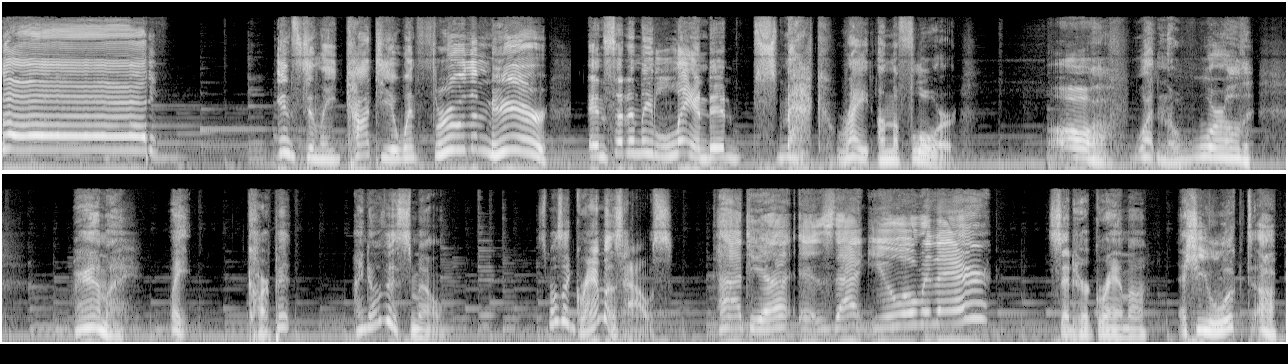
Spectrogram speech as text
Ah! Instantly, Katya went through the mirror and suddenly landed smack right on the floor. Oh, what in the world? Where am I? Wait, carpet? I know this smell. It smells like Grandma's house. Katya, is that you over there? said her grandma. As she looked up,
